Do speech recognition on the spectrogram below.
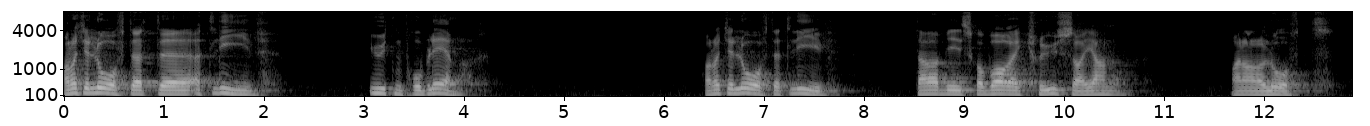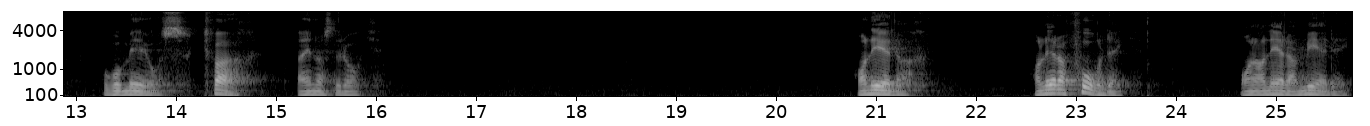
Han har ikke lovt et, eh, et liv uten problemer. Han har ikke lovt et liv der vi skal bare cruise igjennom. Men han har lovt å gå med oss hver eneste dag. Han er der. Han er der for deg, og han er der med deg.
